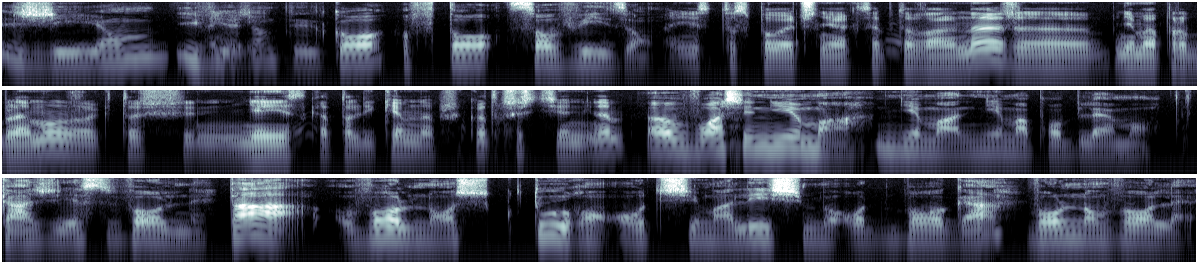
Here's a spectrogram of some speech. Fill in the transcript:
Żyją i wierzą tylko w to, co widzą. A jest to społecznie akceptowalne, że nie ma problemu, że ktoś nie jest katolikiem, na przykład chrześcijaninem? E, Właśnie nie ma, nie ma, nie ma problemu. każdy jest wolny. Ta wolność, którą otrzymaliśmy od Boga, wolną wolę,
